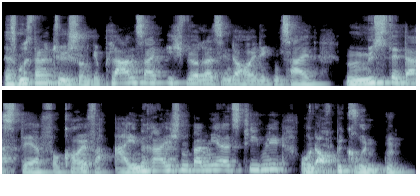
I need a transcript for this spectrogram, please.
das muss dann natürlich schon geplant sein. Ich würde das in der heutigen Zeit, müsste das der Verkäufer einreichen bei mir als Teamlead und auch begründen.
